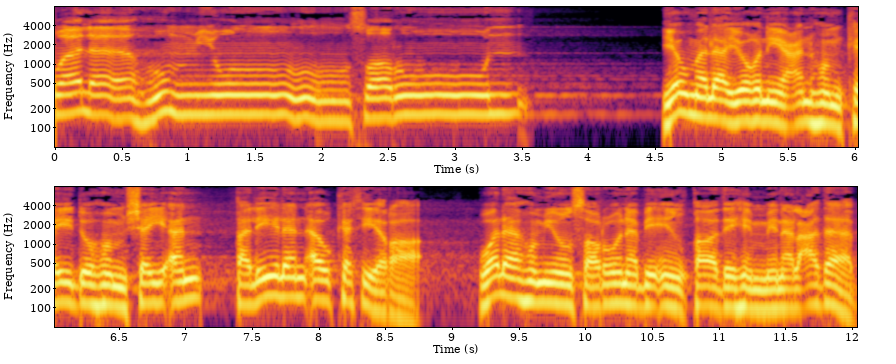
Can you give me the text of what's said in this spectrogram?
ولا هم ينصرون. يوم لا يغني عنهم كيدهم شيئا قليلا أو كثيرا ولا هم ينصرون بإنقاذهم من العذاب.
